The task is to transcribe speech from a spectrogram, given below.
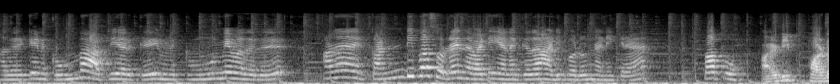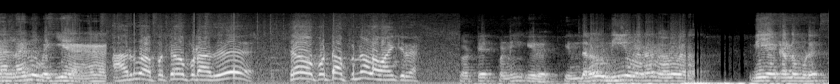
அது வரைக்கும் எனக்கு ரொம்ப ஹாப்பியா இருக்கு. இவனுக்கு மூணுமே வந்தது. ஆனா கண்டிப்பா சொல்றேன் இந்த வாட்டி எனக்கு தான் அடிபடும்னு நினைக்கிறேன். பாப்போம். அடி படலன்னு வையேன். அருவா அப்ப தேவைப்படாது. தேவைப்பட்டா பின்னால வாங்கிக்கிறேன். ரொட்டேட் பண்ணி இரு. இந்த தடவை நீயும் வேணாம் நானும் வேணாம் நீ என் கண்ணை மூடு.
